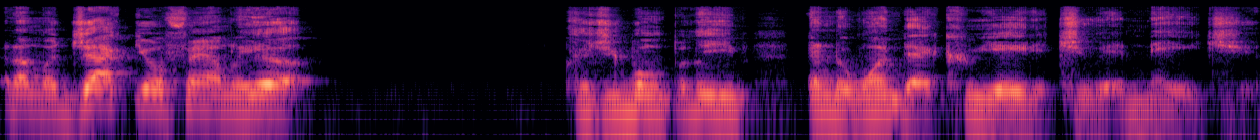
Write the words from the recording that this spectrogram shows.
and I'm going to jack your family up because you won't believe in the one that created you and made you.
